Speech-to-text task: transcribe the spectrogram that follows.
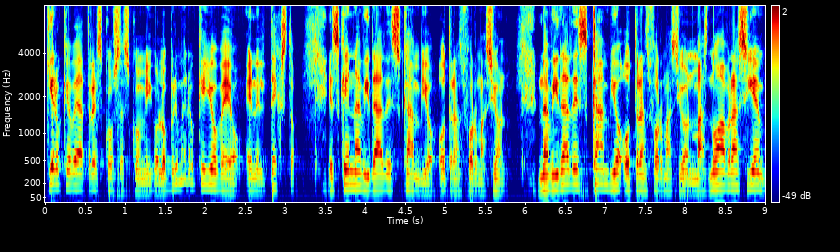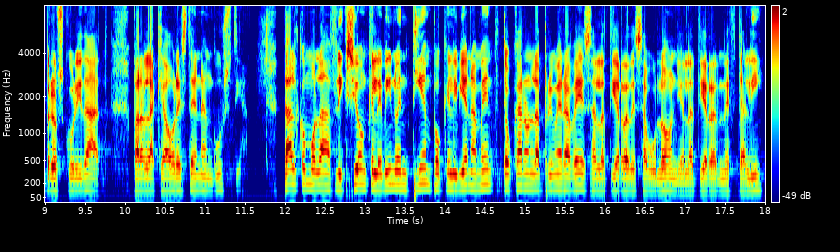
quiero que vea tres cosas conmigo. Lo primero que yo veo en el texto es que Navidad es cambio o transformación. Navidad es cambio o transformación, mas no habrá siempre oscuridad para la que ahora está en angustia. Tal como la aflicción que le vino en tiempo que livianamente tocaron la primera vez a la tierra de Zabulón y a la tierra de Neftalí,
